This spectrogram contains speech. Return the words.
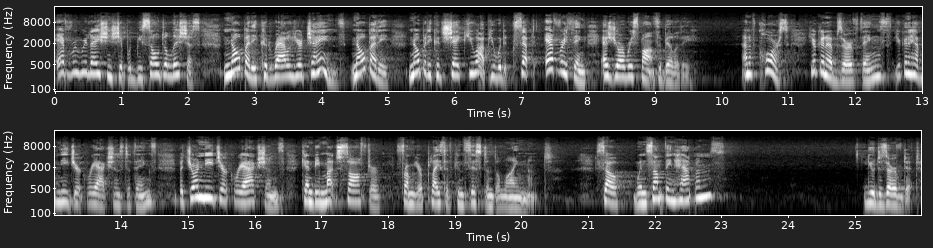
every relationship would be so delicious. Nobody could rattle your chains. Nobody. Nobody could shake you up. You would accept everything as your responsibility. And of course, you're going to observe things. You're going to have knee jerk reactions to things, but your knee jerk reactions can be much softer from your place of consistent alignment. So when something happens, you deserved it.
